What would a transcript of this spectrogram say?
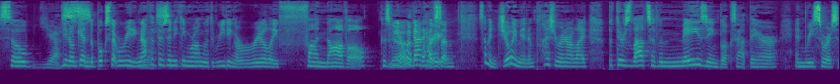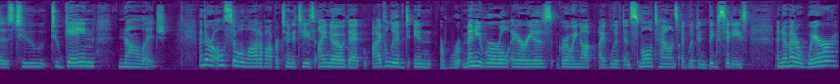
So, Yes. you know, again, the books that we're reading, not that there's anything wrong with reading a really fun novel because we, Yeah, we got to have some some enjoyment and pleasure in our life, but there's lots of amazing books out there and resources to to gain knowledge. And there are also a lot of opportunities. I know that I've lived in many rural areas growing up. I've lived in small towns. I've lived in big cities. And no matter where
